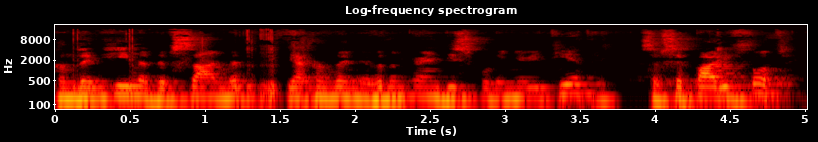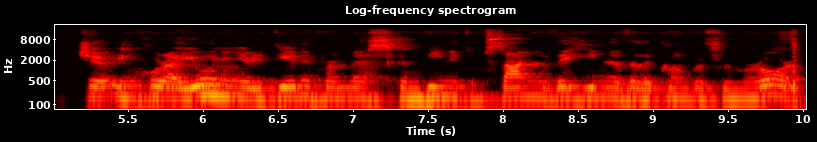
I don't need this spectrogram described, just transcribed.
këndojmë himnet dhe psalmet, s'ia këndojmë vetëm Perëndisë por dhe njëri-tjetrit, sepse Pali thotë, që inkurajoni njëri-tjetrin përmes këndimit të psalmeve dhe himneve dhe këngëve frymërore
